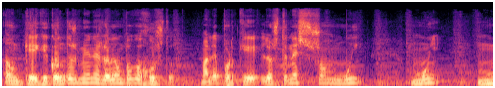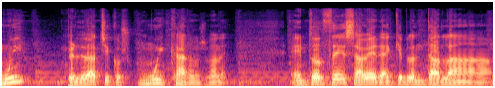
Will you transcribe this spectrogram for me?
aunque que con 2 millones lo veo un poco justo, ¿vale? Porque los trenes son muy, muy, muy, perderá chicos, muy caros, ¿vale? Entonces, a ver, hay que plantar la,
